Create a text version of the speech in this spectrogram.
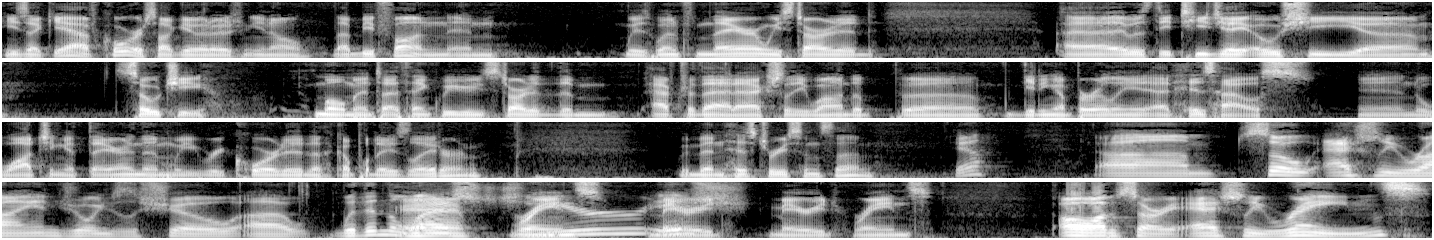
he's like, "Yeah, of course, I'll give it a you know that'd be fun." And we just went from there, and we started. Uh, it was the TJ Oshie uh, Sochi moment. I think we started them after that. Actually, wound up uh, getting up early at his house and watching it there, and then we recorded a couple days later, and we've been history since then. Yeah. Um, so Ashley Ryan joins the show uh, within the Eh, last Reigns year. married, married Reigns, Oh, I'm sorry, Ashley Reigns.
